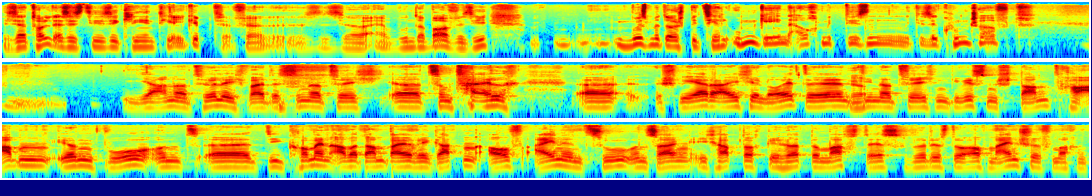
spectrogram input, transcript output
Es ist ja toll, dass es diese Klientel gibt. Für, das ist ja wunderbar für Sie. Muss man da speziell umgehen, auch mit, diesen, mit dieser Kundschaft? Ja, natürlich, weil das sind natürlich äh, zum Teil äh, schwerreiche Leute, ja. die natürlich einen gewissen Stand haben irgendwo und äh, die kommen aber dann bei Regatten auf einen zu und sagen, ich habe doch gehört, du machst das, würdest du auch mein Schiff machen.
